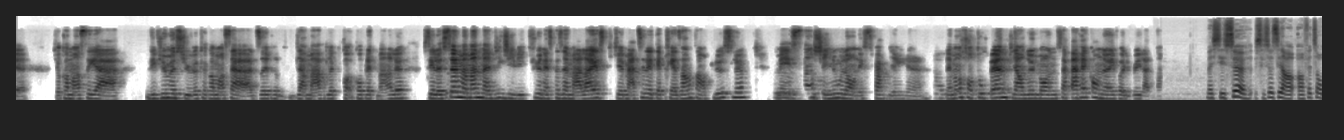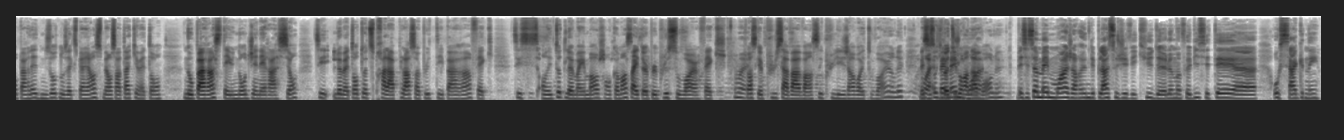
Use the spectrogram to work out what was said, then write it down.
qui a commencé à. des vieux monsieur là, qui ont commencé à dire de la merde complètement. Là. C'est le seul moment de ma vie que j'ai vécu une espèce de malaise puis que Mathilde était présente en plus. Là. Mais mm. sinon, chez nous, là, on est super bien. Euh, les mondes sont open, puis en deux, bon, ça paraît qu'on a évolué là-dedans. Mais c'est ça, c'est ça, en, en, fait, on parlait de nous autres, nos expériences, mais on s'entend que, mettons, nos parents, c'était une autre génération. sais, là, mettons, toi, tu prends la place un peu de tes parents, fait que, tu sais, on est tous le même âge, on commence à être un peu plus ouverts, fait que je pense que plus ça va avancer, plus les gens vont être ouverts, là. Mais c'est sûr qu'il ben, va toujours en avoir, là. Mais c'est ça, même moi, genre, une des places où j'ai vécu de l'homophobie, c'était euh, au Saguenay.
